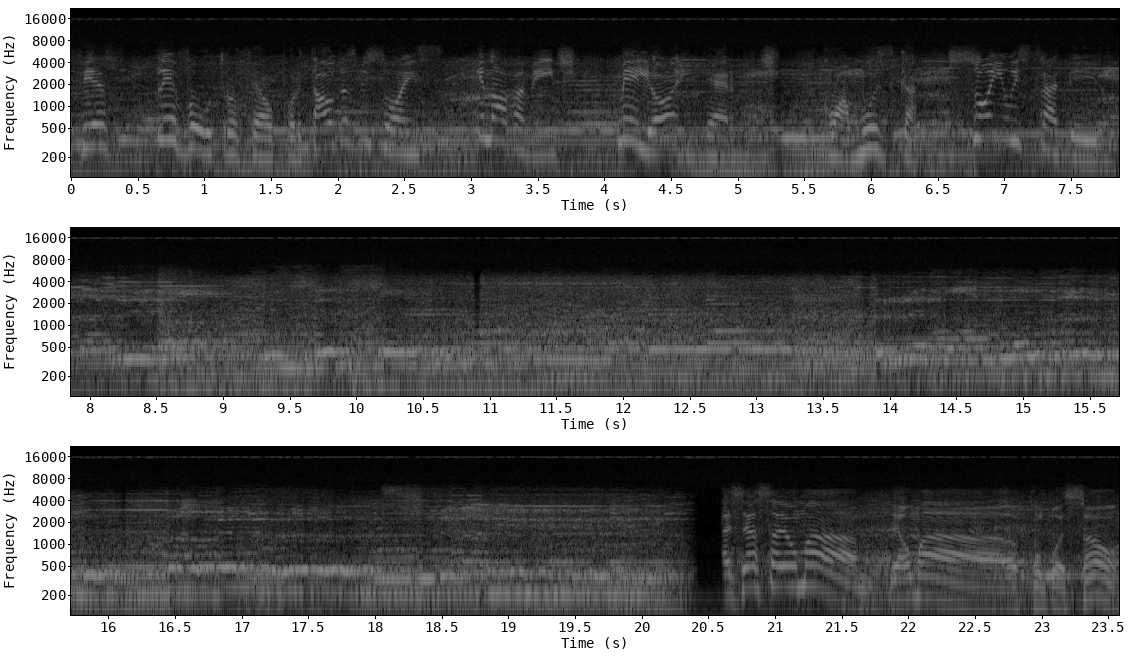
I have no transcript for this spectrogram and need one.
Vez levou o troféu Portal das Missões e novamente melhor intérprete, com a música Sonho Estradeiro. Mas essa é uma, é uma composição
